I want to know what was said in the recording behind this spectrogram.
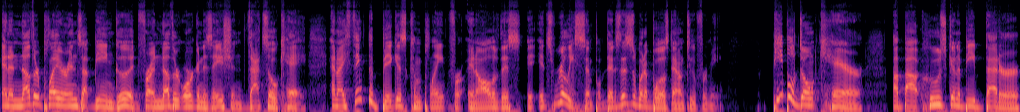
and another player ends up being good for another organization, that's okay. And I think the biggest complaint for in all of this, it- it's really simple. Dennis, this is what it boils down to for me people don't care about who's going to be better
